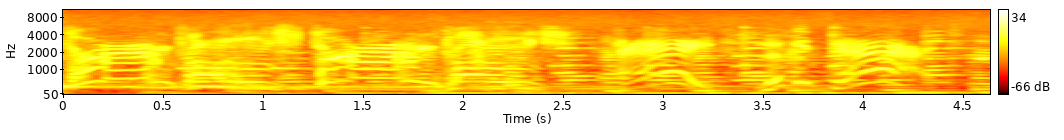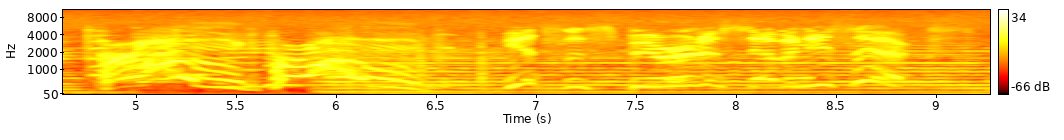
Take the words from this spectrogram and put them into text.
Turn page. Turn page. Hey, look at that! It's the spirit of 76.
